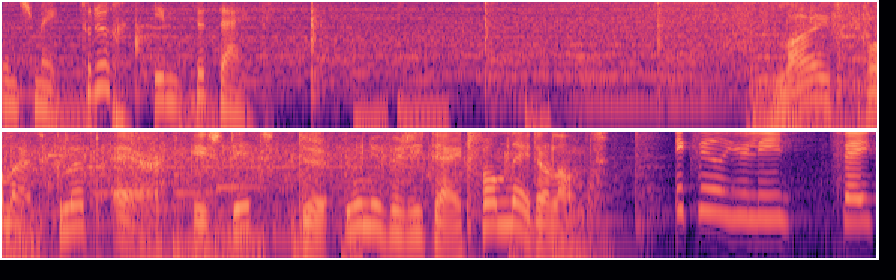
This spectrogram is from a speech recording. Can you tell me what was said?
ons mee terug in de tijd. Live vanuit Club Air is dit de Universiteit van Nederland. Ik wil jullie twee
